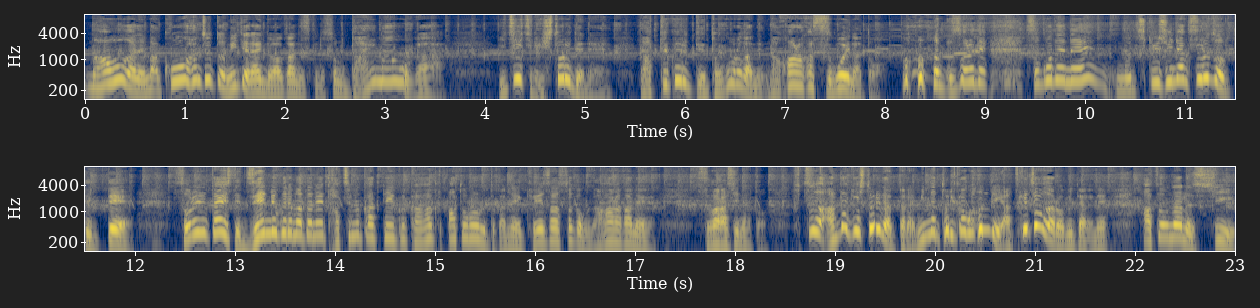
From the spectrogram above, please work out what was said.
魔王がね、まあ後半ちょっと見てないんでわかるんですけど、その大魔王が、いちいちね、一人でね、やってくるっていうところがね、なかなかすごいなと。それで、そこでね、もう地球侵略するぞって言って、それに対して全力でまたね、立ち向かっていく科学パトロールとかね、警察とかもなかなかね、素晴らしいなと。普通あんだけ一人だったらみんな取り囲んでやっつけちゃうだろうみたいなね、発想になるし、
